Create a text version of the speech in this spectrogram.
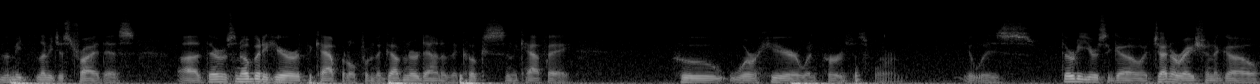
Let me let me just try this. Uh, there was nobody here at the Capitol, from the governor down to the cooks in the cafe, who were here when PERS was formed. It was 30 years ago, a generation ago,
